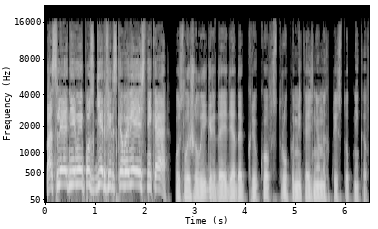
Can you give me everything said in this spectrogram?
«Последний выпуск Гирфельского вестника!» — услышал Игорь, дойдя до крюков с трупами казненных преступников.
